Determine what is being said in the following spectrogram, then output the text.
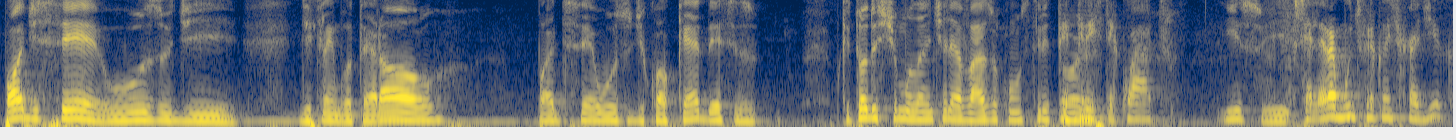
Pode ser o uso de, de clenbuterol, pode ser o uso de qualquer desses. Porque todo estimulante ele é vasoconstritor. T3, T4. Isso. E Acelera muito a frequência cardíaca.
